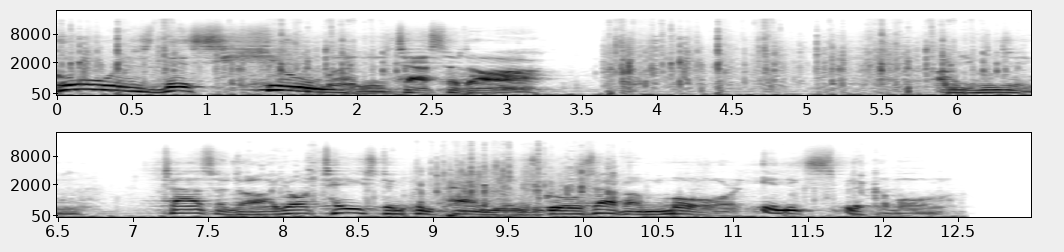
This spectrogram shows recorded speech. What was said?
Who is this human, Tassadar? Amusing. Tassadar, your taste in companions grows ever more inexplicable.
